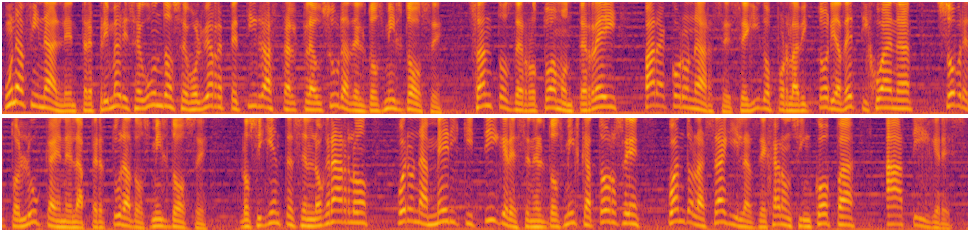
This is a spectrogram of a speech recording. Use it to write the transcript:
Una final entre primero y segundo se volvió a repetir hasta el clausura del 2012. Santos derrotó a Monterrey para coronarse, seguido por la victoria de Tijuana sobre Toluca en el Apertura 2012. Los siguientes en lograrlo fueron América y Tigres en el 2014, cuando las Águilas dejaron sin copa a Tigres.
